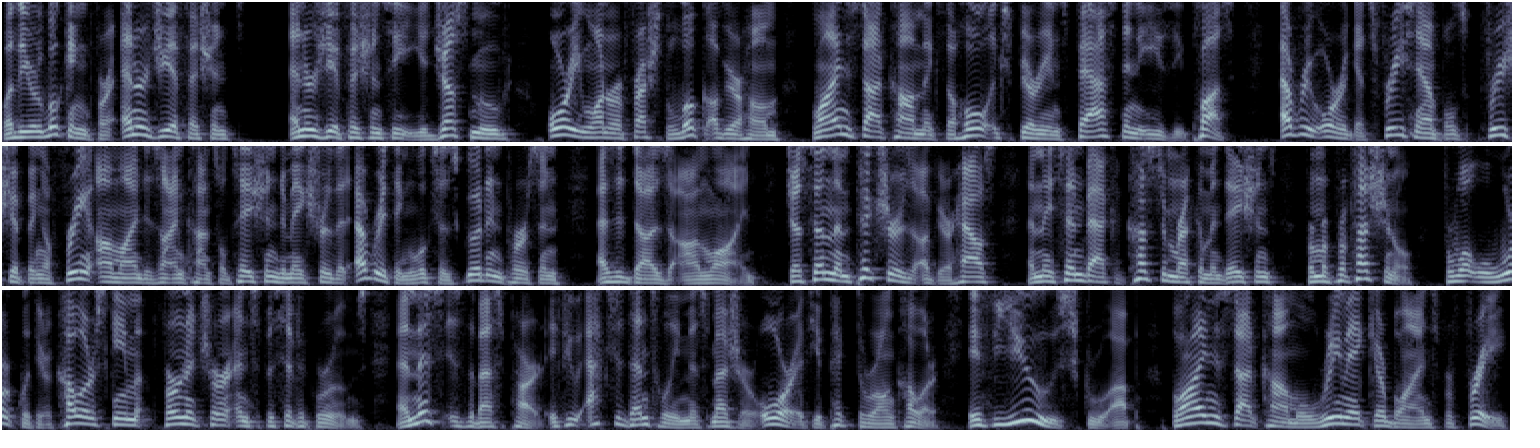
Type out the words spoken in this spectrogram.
Whether you're looking for energy efficient, energy efficiency, you just moved, or you want to refresh the look of your home, Blinds.com makes the whole experience fast and easy. Plus, every order gets free samples, free shipping, a free online design consultation to make sure that everything looks as good in person as it does online. Just send them pictures of your house, and they send back custom recommendations from a professional for what will work with your color scheme, furniture, and specific rooms. And this is the best part. If you accidentally mismeasure, or if you pick the wrong color, if you screw up, Blinds.com will remake your blinds for free.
